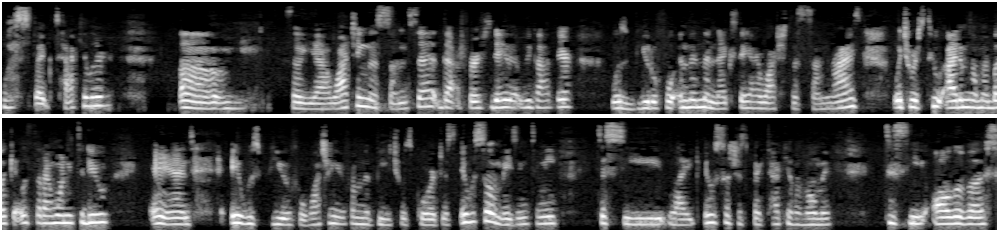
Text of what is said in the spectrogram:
was spectacular. Um, so yeah, watching the sunset that first day that we got there was beautiful. And then the next day I watched the sunrise, which was two items on my bucket list that I wanted to do. And it was beautiful. Watching it from the beach was gorgeous. It was so amazing to me to see like it was such a spectacular moment to see all of us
